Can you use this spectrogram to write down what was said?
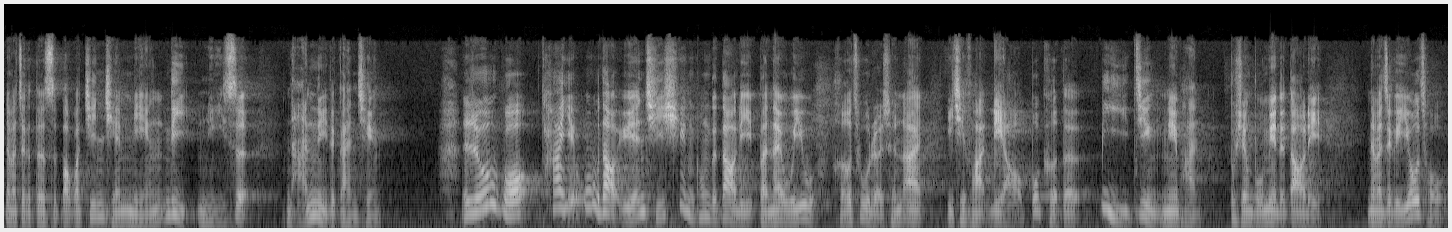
那么，这个得失包括金钱、名利、女色、男女的感情。如果他也悟到缘起性空的道理，本来无一物，何处惹尘埃？一切法了不可得，毕竟涅盘，不生不灭的道理，那么这个忧愁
